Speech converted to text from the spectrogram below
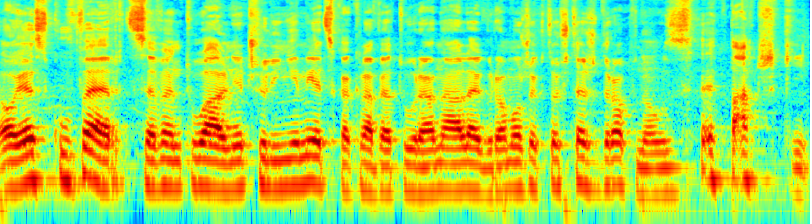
O, jest kuwerc ewentualnie, czyli niemiecka klawiatura na Allegro. Może ktoś też dropnął z paczki.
